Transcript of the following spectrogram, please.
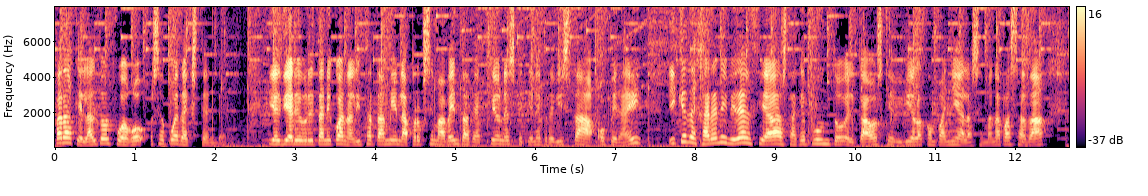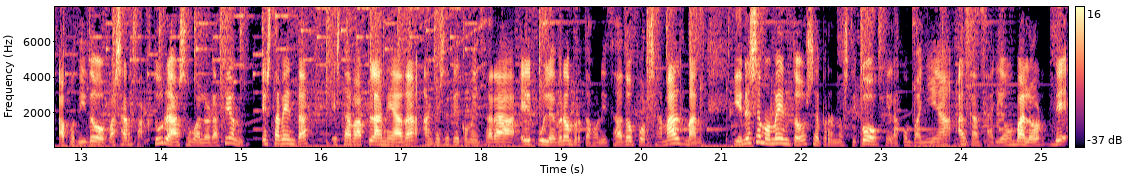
para que el alto el fuego se pueda extender. Y el diario británico analiza también la próxima venta de acciones que tiene prevista OpenAI y que dejará en evidencia hasta qué punto el caos que vivió la compañía la semana pasada ha podido pasar factura a su valoración. Esta venta estaba planeada antes de que comenzara el culebrón protagonizado por Sam Altman y en ese momento se pronosticó que la compañía alcanzaría un valor de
